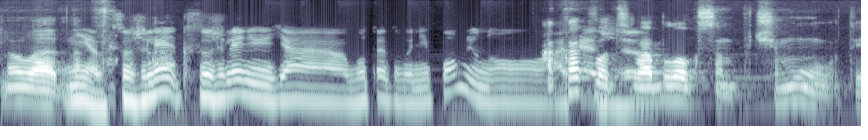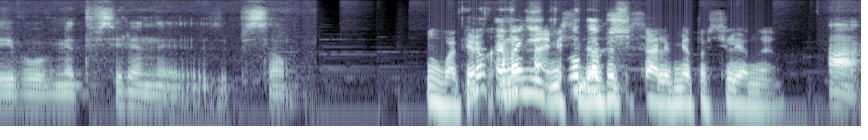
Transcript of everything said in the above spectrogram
Ну ладно. Нет, к сожалению, к сожалению, я вот этого не помню, но. А как вот же... с Роблоксом? Почему ты его в метавселенной записал? Ну, во-первых, ну, они, сами себя вообще... записали в метавселенную. А,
